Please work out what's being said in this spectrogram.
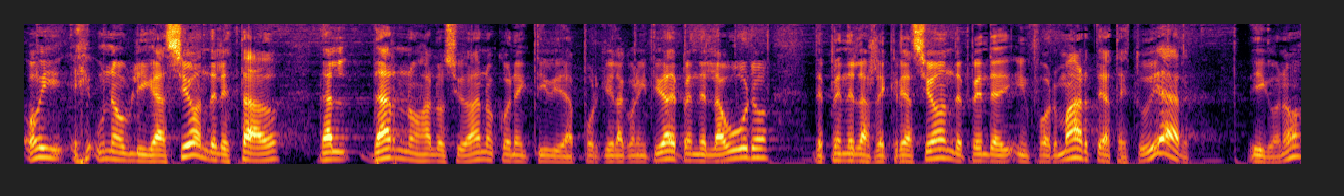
Hoy es una obligación del Estado darnos a los ciudadanos conectividad, porque la conectividad depende del laburo, depende de la recreación, depende de informarte, hasta estudiar digo, ¿no?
